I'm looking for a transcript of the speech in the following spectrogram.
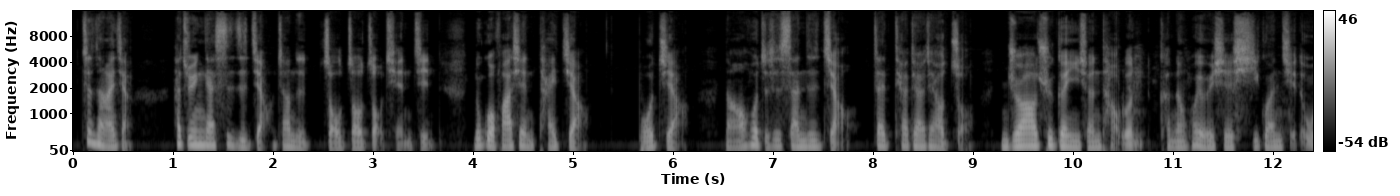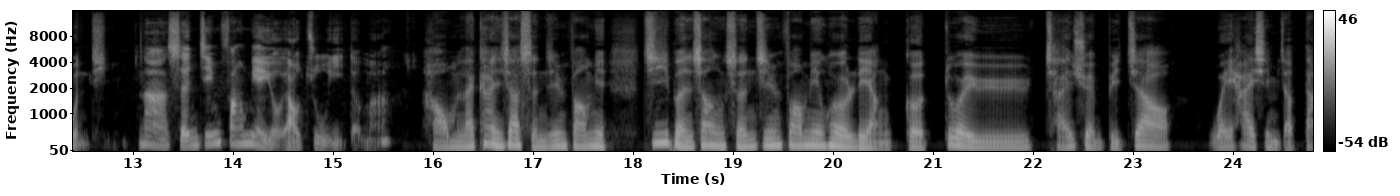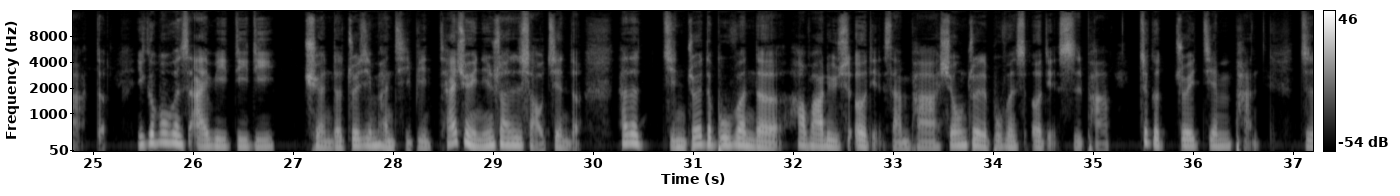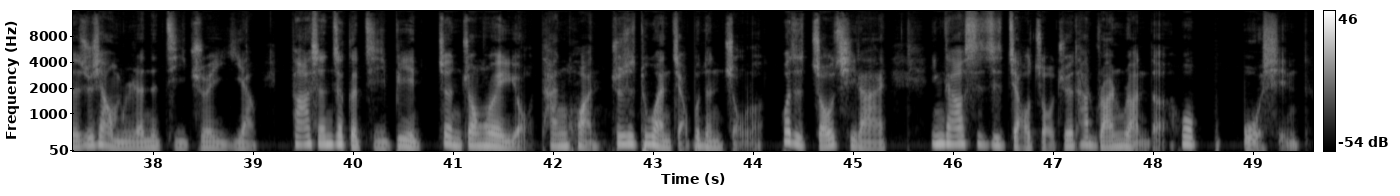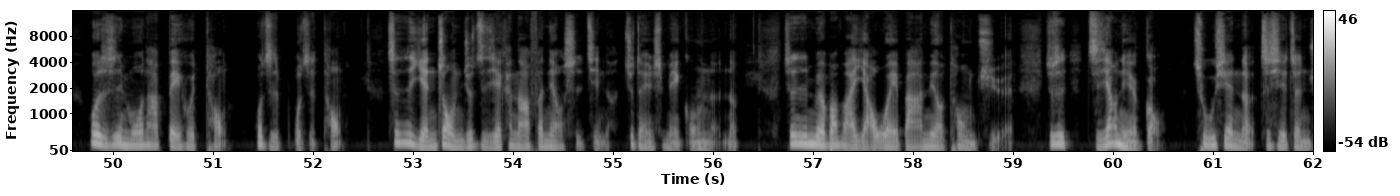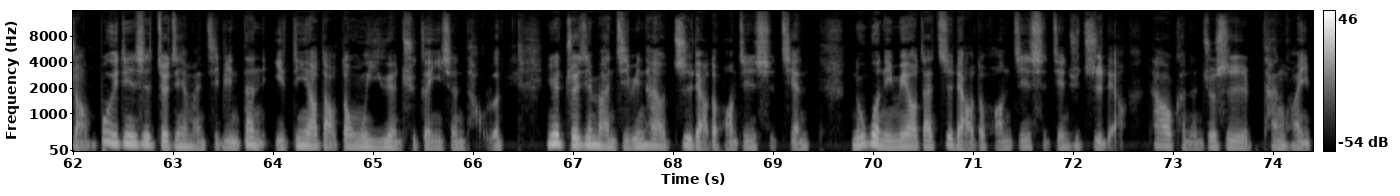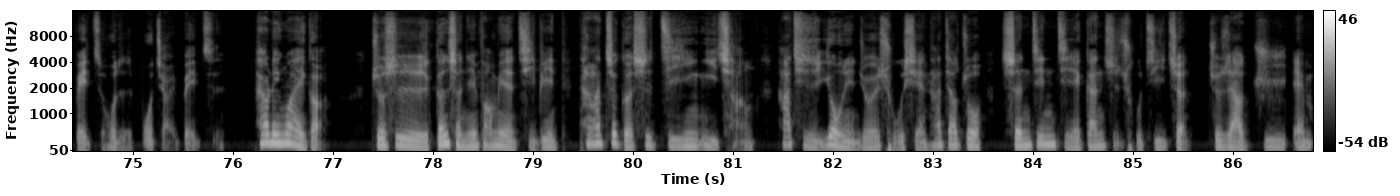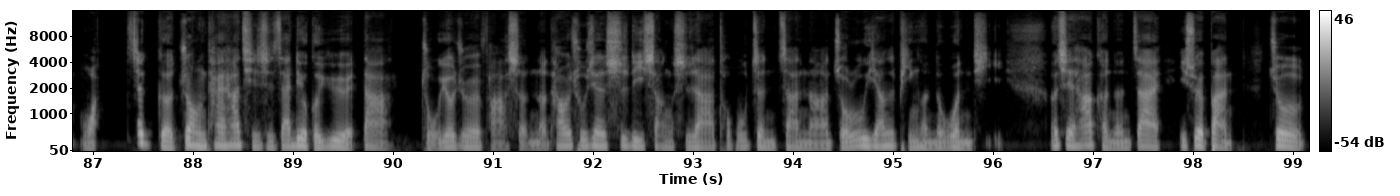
正常来讲，他就应该四只脚这样子走走走前进。如果发现抬脚、跛脚，然后或者是三只脚在跳跳跳走，你就要去跟医生讨论，可能会有一些膝关节的问题。那神经方面有要注意的吗？好，我们来看一下神经方面。基本上，神经方面会有两个对于柴犬比较危害性比较大的一个部分是 IVDD 犬的椎间盘疾病。柴犬已经算是少见的，它的颈椎的部分的好发率是二点三趴，胸椎的部分是二点四趴。这个椎间盘指的就像我们人的脊椎一样，发生这个疾病症状会有瘫痪，就是突然脚不能走了，或者走起来。应该要四只脚走，觉得它软软的或跛行，或者是摸它背会痛，或者是脖子痛，甚至严重你就直接看它分尿失禁了，就等于是没功能了，甚至没有办法摇尾巴，没有痛觉，就是只要你的狗。出现了这些症状，不一定是椎间盘疾病，但一定要到动物医院去跟医生讨论，因为椎间盘疾病它有治疗的黄金时间，如果你没有在治疗的黄金时间去治疗，它有可能就是瘫痪一辈子，或者是跛脚一辈子。还有另外一个就是跟神经方面的疾病，它这个是基因异常，它其实幼年就会出现，它叫做神经节苷指除基症，就是要 GMY 这个状态，它其实在六个月大。左右就会发生了，它会出现视力丧失啊、头部震颤啊、走路一样是平衡的问题，而且它可能在一岁半就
